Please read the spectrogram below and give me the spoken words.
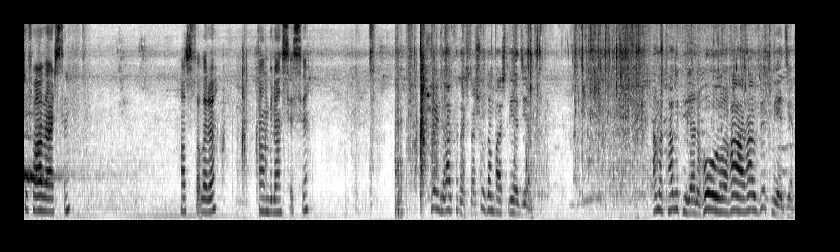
şifa versin. Hastalara. Ambulans sesi. Şöyle arkadaşlar şuradan başlayacağım. Ama tabii ki yani ho ha ha dökmeyeceğim.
